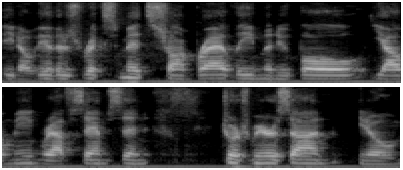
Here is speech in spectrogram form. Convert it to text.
you know, the others, Rick Smits, Shawn Bradley, Manute Bol, Yao Ming, Ralph Sampson, George Muresan, you know,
